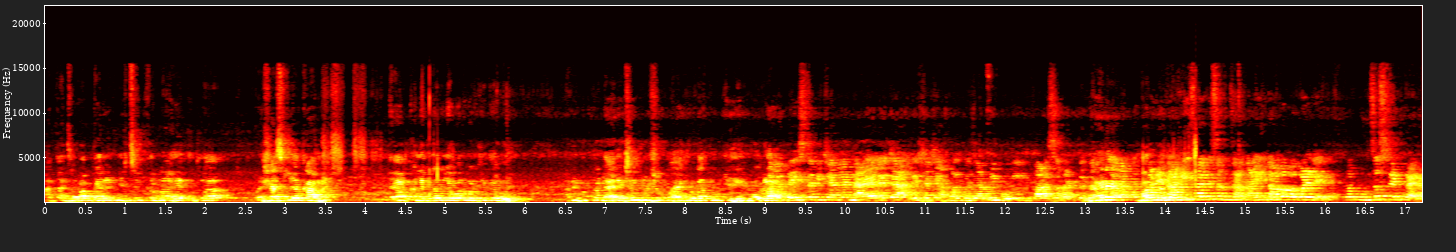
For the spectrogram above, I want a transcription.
आता जबाबदारी निश्चित करणं हे तिथलं प्रशासकीय काम आहे. त्या कलेक्टर लेवलवरती ते होईल. आम्ही फक्त डायरेक्शन घेऊ शकतो. हायकोर्टातून की हे वगळा तुम्हाला तेच तर विचारलं न्यायालयाच्या आदेशाची अंमलबजावणी होईल का असं वाटतं? नाही, नाही, आणि अंमलबजावणी- नाही झाली समजा नाही नावं वगळले तर पुढचं स्टेप काय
